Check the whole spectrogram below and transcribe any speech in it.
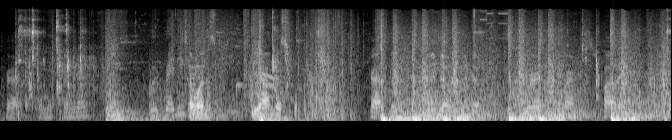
Crap, someone's coming in? We're ready Someone's beyond this one. Crap, the window, window, where, where I'm spotting.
